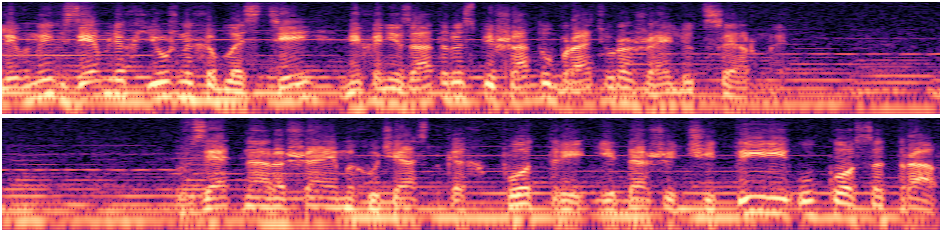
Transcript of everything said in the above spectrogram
поливных землях южных областей механизаторы спешат убрать урожай люцерны. Взять на орошаемых участках по три и даже четыре укоса трав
